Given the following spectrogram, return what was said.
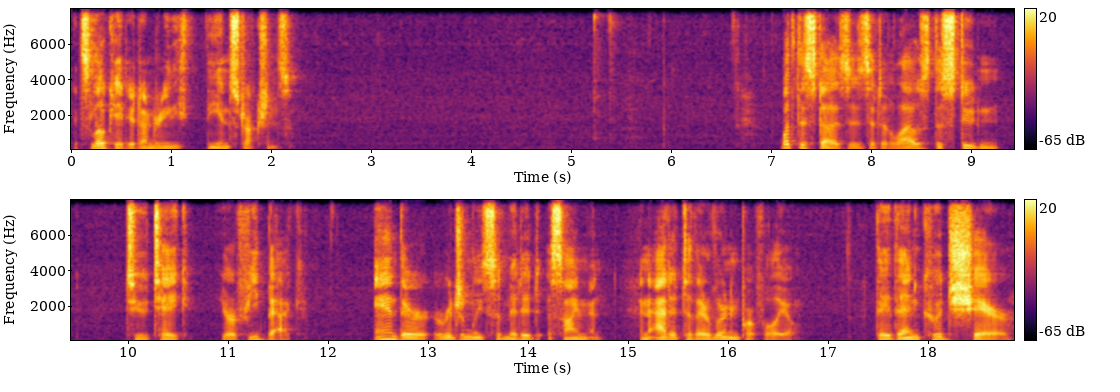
It's located underneath the instructions. What this does is it allows the student to take your feedback and their originally submitted assignment and add it to their learning portfolio. They then could share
